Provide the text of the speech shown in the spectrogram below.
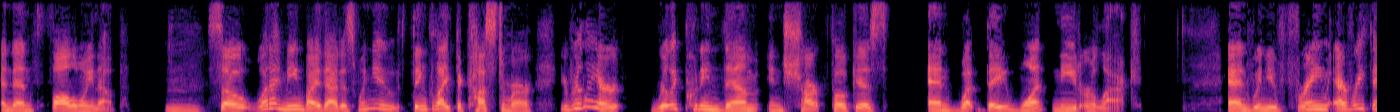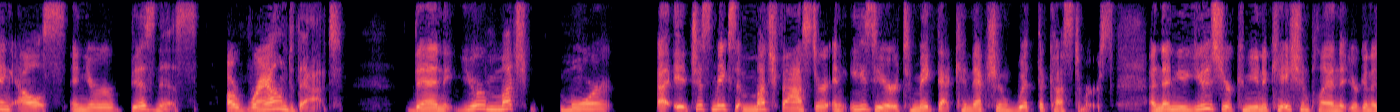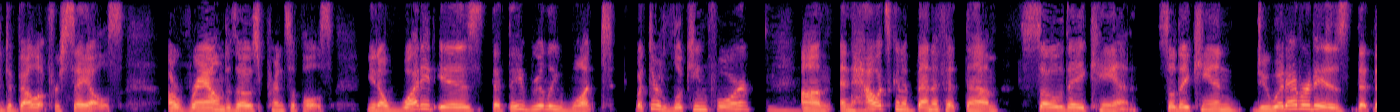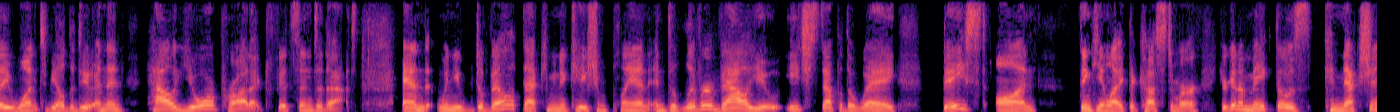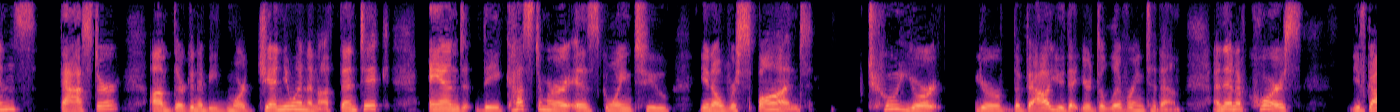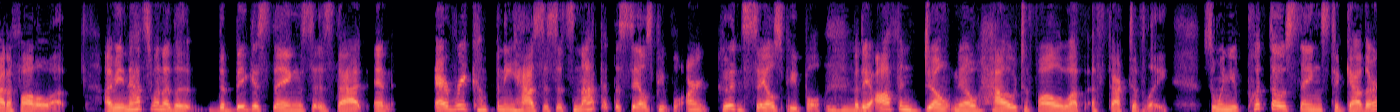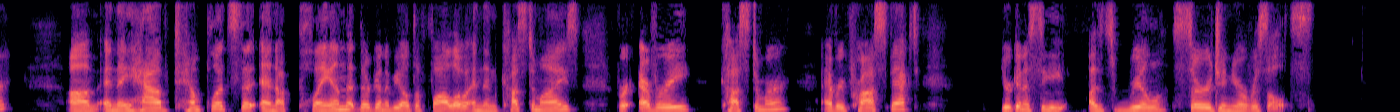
and then following up. Mm. So, what I mean by that is when you think like the customer, you really are really putting them in sharp focus and what they want, need, or lack. And when you frame everything else in your business around that, then you're much more, uh, it just makes it much faster and easier to make that connection with the customers. And then you use your communication plan that you're going to develop for sales around those principles. You know, what it is that they really want, what they're looking for, mm. um, and how it's going to benefit them so they can so they can do whatever it is that they want to be able to do and then how your product fits into that. And when you develop that communication plan and deliver value each step of the way based on thinking like the customer you're going to make those connections faster. Um, they're going to be more genuine and authentic and the customer is going to you know respond to your your the value that you're delivering to them. And then of course you've got to follow up. I mean, that's one of the the biggest things is that, and every company has this. It's not that the salespeople aren't good salespeople, mm-hmm. but they mm-hmm. often don't know how to follow up effectively. So when you put those things together, um, and they have templates that and a plan that they're going to be able to follow and then customize for every customer, every prospect, you're going to see a real surge in your results.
